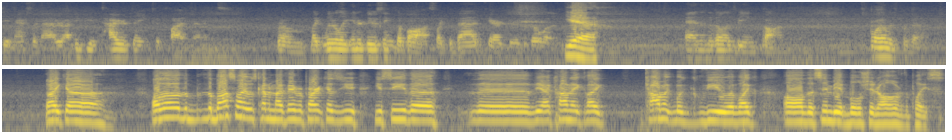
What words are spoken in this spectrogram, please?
didn't actually matter. I think the entire thing took five minutes from like literally introducing the boss, like the bad character, the villain, Yeah. and then the villain being gone. Spoilers for Venom. Like uh, although the the boss fight was kind of my favorite part because you you see the the the iconic like comic book view of like all the symbiote bullshit all over the place.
